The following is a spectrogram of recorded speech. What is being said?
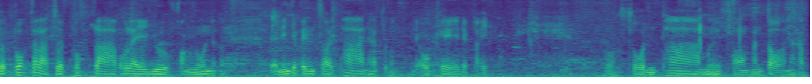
สดพวกตลาดสดพวกปลาพวกอะไรอยู่ฝั่งนู้นนะครับแต่อันนี้จะเป็นซอยผ้านะครับทุกคนเดี๋ยวโอเคเดี๋ยวไปพวกโซนผ้ามือสองกันต่อนะครับ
